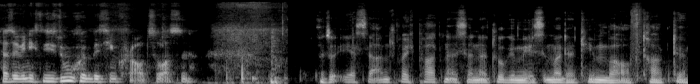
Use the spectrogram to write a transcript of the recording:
dass wir wenigstens die Suche ein bisschen crowdsourcen. Also erster Ansprechpartner ist ja naturgemäß immer der Themenbeauftragte.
